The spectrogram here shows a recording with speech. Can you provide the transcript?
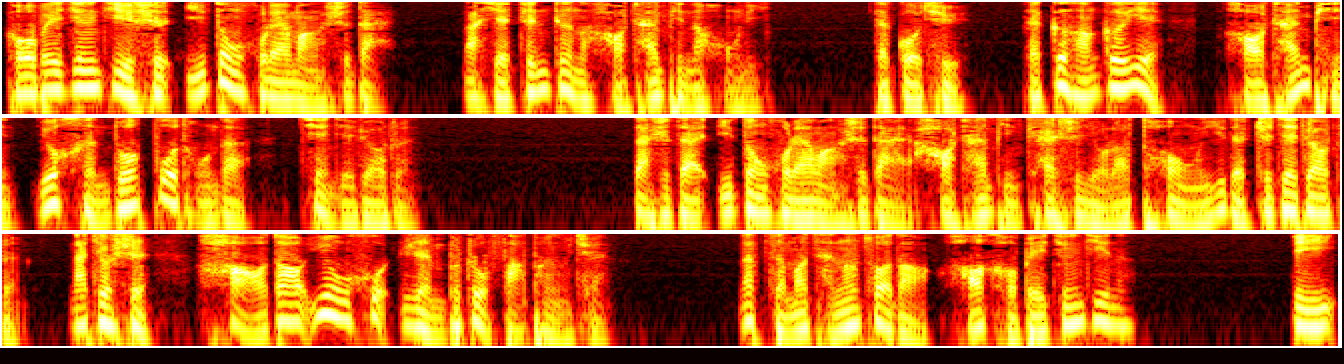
口碑经济是移动互联网时代那些真正的好产品的红利。在过去，在各行各业，好产品有很多不同的间接标准，但是在移动互联网时代，好产品开始有了统一的直接标准，那就是好到用户忍不住发朋友圈。那怎么才能做到好口碑经济呢？第一，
